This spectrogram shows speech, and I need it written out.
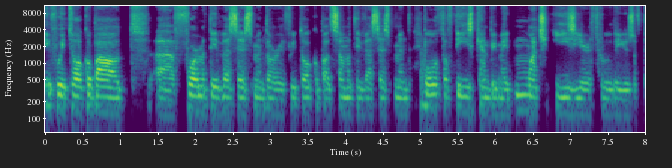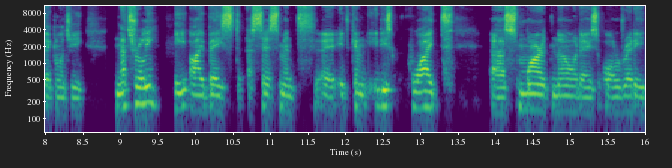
If we talk about uh, formative assessment or if we talk about summative assessment, both of these can be made much easier through the use of technology. Naturally, AI-based assessment, uh, it can it is quite uh, smart nowadays already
